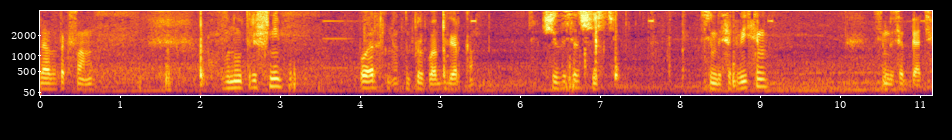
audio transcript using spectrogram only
Ляда так само. Внутрішні. Поверхня, от, наприклад, дверка. 66, 78, 75.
